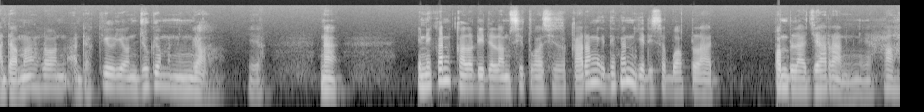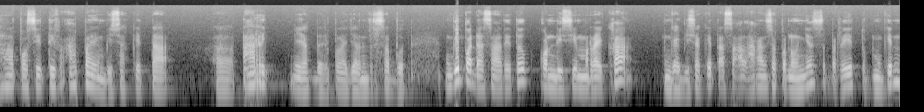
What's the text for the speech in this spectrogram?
ada Mahlon, ada Kilion juga meninggal. Ya. Nah, ini kan kalau di dalam situasi sekarang ini kan jadi sebuah pembelajaran, ya. hal-hal positif apa yang bisa kita uh, tarik ya dari pelajaran tersebut. Mungkin pada saat itu kondisi mereka nggak bisa kita salahkan sepenuhnya seperti itu. Mungkin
